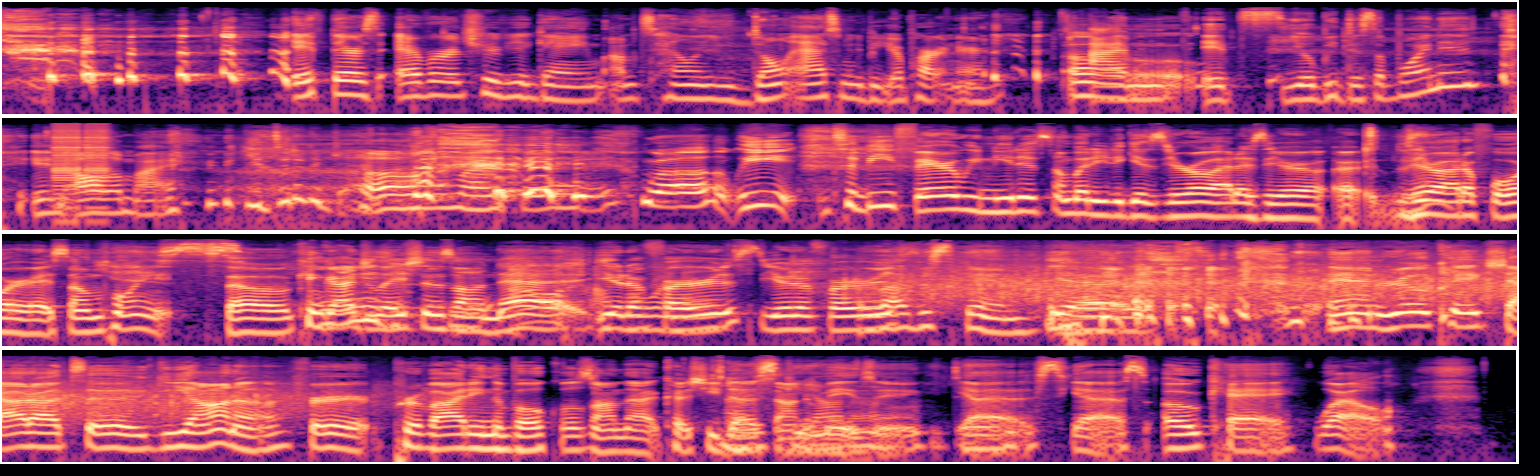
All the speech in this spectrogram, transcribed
if there's ever a trivia game, I'm telling you, don't ask me to be your partner. I'm. It's you'll be disappointed in all of my. You did it again. oh my goodness. Well, we to be fair, we needed somebody to get zero out of zero, uh, zero out of four at some point. So congratulations on that. Oh, You're the winner. first. You're the first. I first. love the spin. Yeah. and real quick, shout out to Guyana for providing the vocals on that because she does Nice, sound Guyana. amazing. You. Yes, yes. Okay. Well,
